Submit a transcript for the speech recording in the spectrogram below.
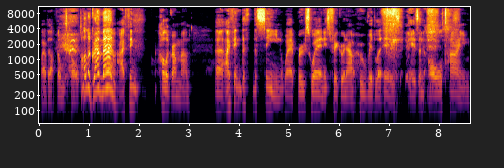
whatever that film's called. Hologram Man. Uh, I think Hologram Man. Uh, I think the the scene where Bruce Wayne is figuring out who Riddler is is an all time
